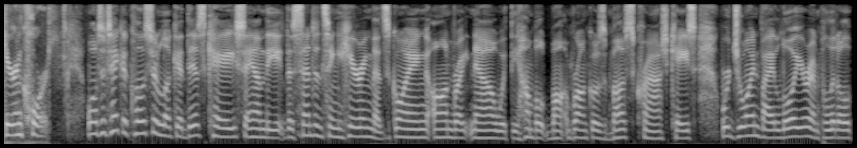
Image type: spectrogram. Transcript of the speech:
here in court. Well, to take a closer look at this case and the, the sentencing hearing that's going on right now with the Humboldt Broncos bus crash case, we're joined by lawyer and political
